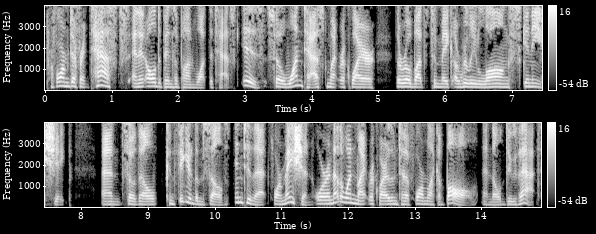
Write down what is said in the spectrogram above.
perform different tasks and it all depends upon what the task is. So one task might require the robots to make a really long skinny shape and so they'll configure themselves into that formation, or another one might require them to form like a ball, and they'll do that.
